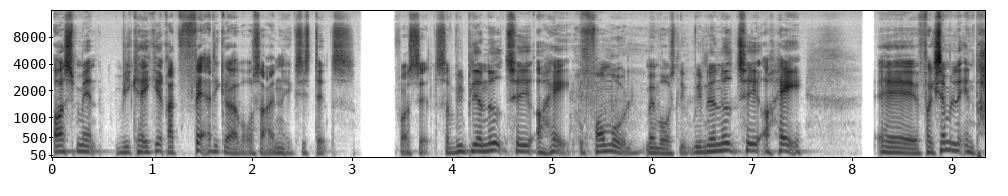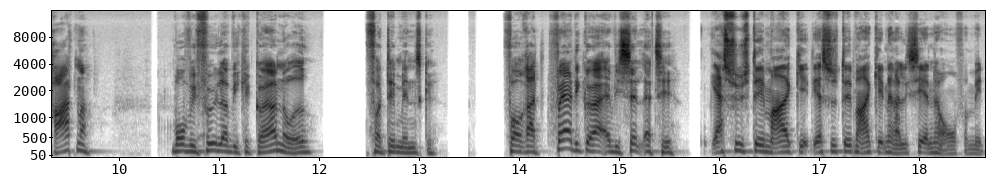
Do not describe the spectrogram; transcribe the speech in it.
os mænd, vi kan ikke retfærdiggøre vores egen eksistens for os selv. Så vi bliver nødt til at have et formål med vores liv. Vi bliver nødt til at have uh, for eksempel en partner, hvor vi føler, at vi kan gøre noget for det menneske. For at retfærdiggøre, at vi selv er til. Jeg synes, det er meget, jeg synes, det er meget generaliserende over for mænd.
